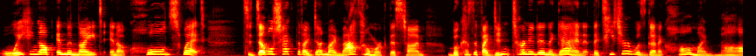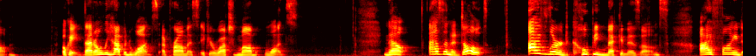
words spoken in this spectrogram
waking up in the night in a cold sweat to double check that I'd done my math homework this time because if I didn't turn it in again, the teacher was gonna call my mom. Okay, that only happened once, I promise, if you're watching mom, once. Now, as an adult, I've learned coping mechanisms. I find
